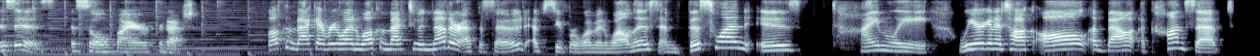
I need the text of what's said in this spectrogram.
This is a Soulfire production. Welcome back, everyone. Welcome back to another episode of Superwoman Wellness. And this one is timely. We are going to talk all about a concept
